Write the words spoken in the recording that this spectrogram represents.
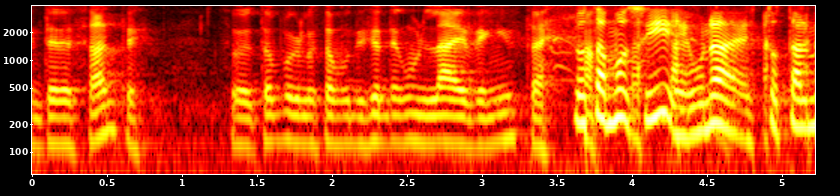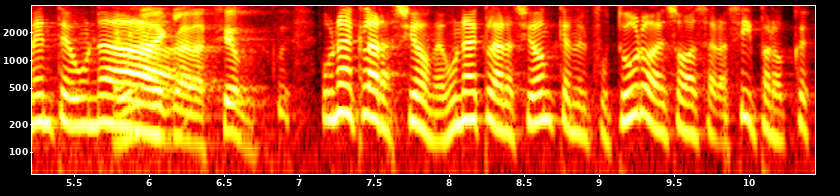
Interesante. Sobre todo porque lo estamos diciendo en un live en Instagram. No estamos, sí, es, una, es totalmente una... Es una declaración. Una declaración, es una declaración que en el futuro eso va a ser así, pero ¿qué,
